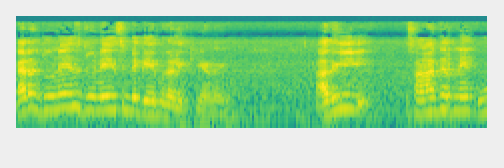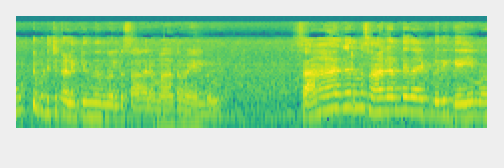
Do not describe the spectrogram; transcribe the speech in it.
കാരണം ജുനൈസ് ജുനൈസിന്റെ ഗെയിം കളിക്കുകയാണ്. അതിൽ സാഗറിനെ കൂട്ടുപിടിച്ച് കളിക്കുന്നു എന്നുള്ളൊരു സാധനം മാത്രമേ ഉള്ളൂ. സാഗറിന് സാഗറിന്റെതായിട്ടുള്ള ഒരു ഗെയിമോ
